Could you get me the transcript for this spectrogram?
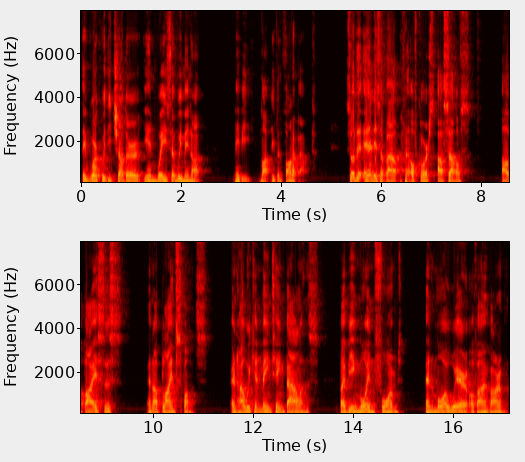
they work with each other in ways that we may not maybe not even thought about. So the end is about, of course, ourselves, our biases, and our blind spots, and how we can maintain balance by being more informed and more aware of our environment.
